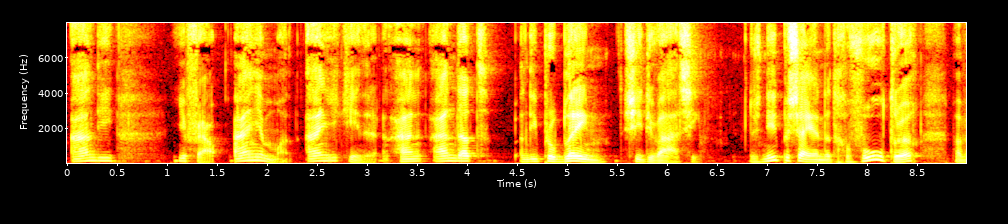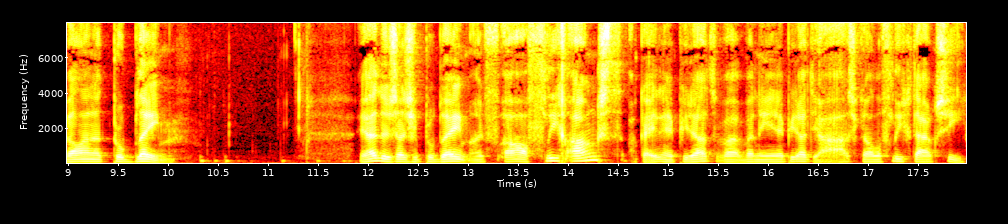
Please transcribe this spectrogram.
aan die je vrouw, aan je man, aan je kinderen, aan, aan, dat, aan die probleemsituatie. Dus niet per se aan het gevoel terug, maar wel aan het probleem. Ja, dus als je probleem, oh, vliegangst, oké, dan heb je dat. Wanneer heb je dat? Ja, als ik al een vliegtuig zie.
